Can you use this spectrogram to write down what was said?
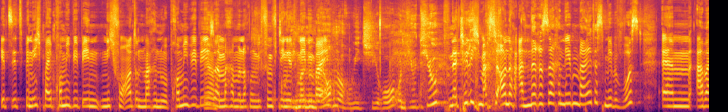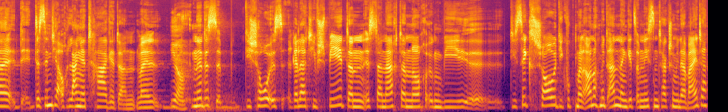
jetzt, jetzt bin ich bei Promi BB nicht vor Ort und mache nur Promi BB, ja. sondern machen wir noch irgendwie fünf Dinge ich nebenbei. Ich auch noch WeChiro und YouTube. Natürlich machst du auch noch andere Sachen nebenbei, das ist mir bewusst. Ähm, aber das sind ja auch lange Tage dann, weil ja. ne, das, die Show ist relativ spät, dann ist danach dann noch irgendwie äh, die Six-Show, die guckt man auch noch mit an, dann geht's am nächsten Tag schon wieder weiter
